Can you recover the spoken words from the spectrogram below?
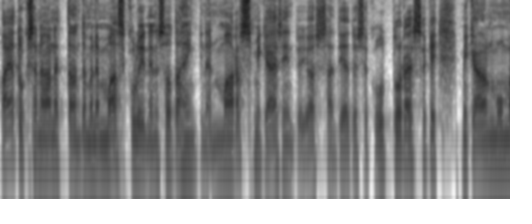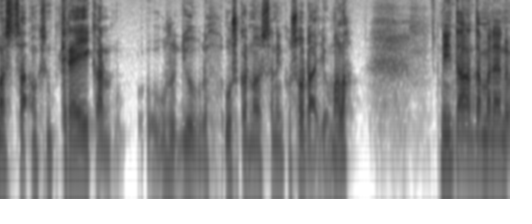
Ajatuksena on, että on tämmöinen maskuliininen sotahenkinen Mars, mikä esiintyy jossain tietyissä kulttuureissakin, mikä on muun muassa, onko se nyt Kreikan uskonnoissa niin sodan jumala. Niin tämä on tämmöinen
